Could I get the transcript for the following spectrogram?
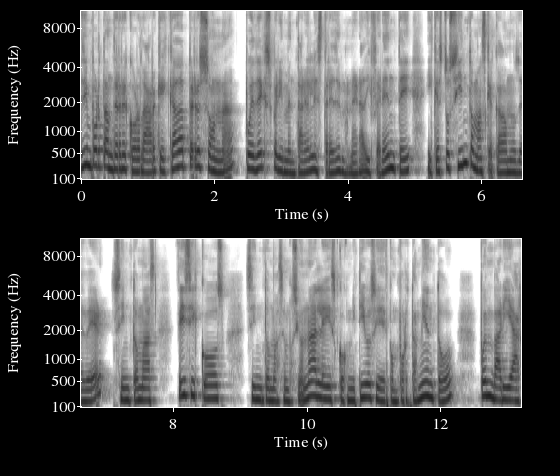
es importante recordar que cada persona puede experimentar el estrés de manera diferente y que estos síntomas que acabamos de ver, síntomas físicos, síntomas emocionales, cognitivos y de comportamiento, pueden variar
